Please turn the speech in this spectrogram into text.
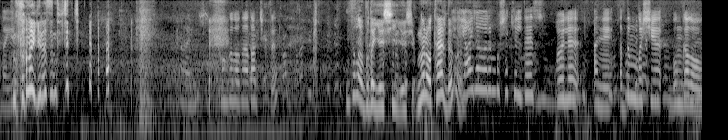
Giresun'dayız. Sana Giresun diyecek. Hayır. Bungalov'dan adam çıktı. İnsanlar bu da yaşıyor yaşıyor. Bunlar otel değil mi? Yaylaların bu şekilde böyle hani adım başı bungalov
